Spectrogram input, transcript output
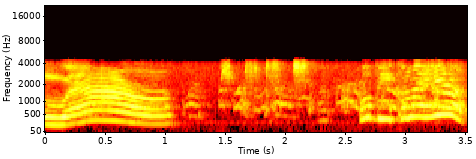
Wow. Bobby, come here.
